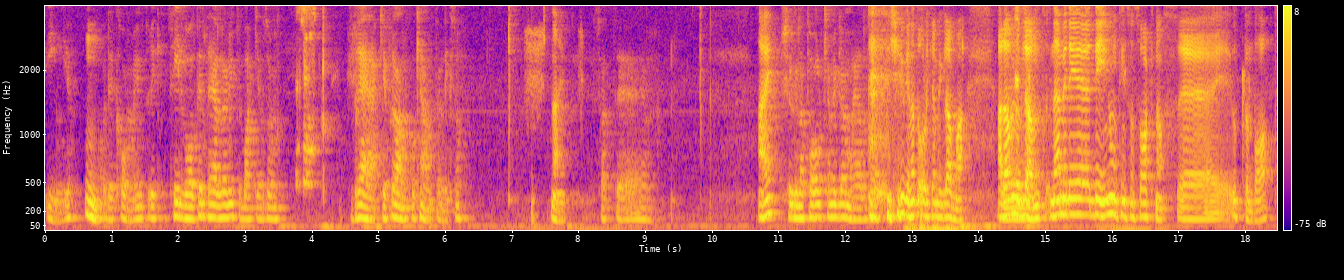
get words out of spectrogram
in ju. Mm. Och det kommer ju inte riktigt. Silverholt är inte heller den ytterbacken som vräker fram på kanten liksom. Nej. Så att eh, Nej. 2012 kan vi glömma i alla fall. 2012 kan vi glömma. Ja, det har vi nog glömt. Nej, men det, det är ju någonting som saknas eh, uppenbart.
